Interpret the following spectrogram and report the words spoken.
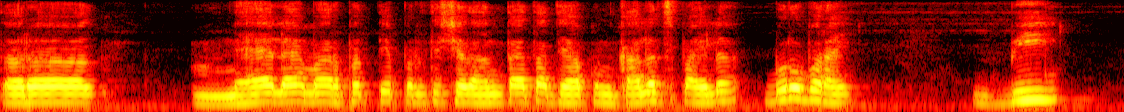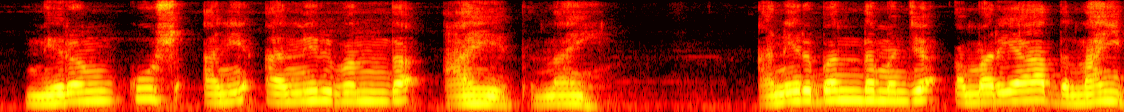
तर न्यायालयामार्फत ते प्रत्यक्षात आणता येतात हे आपण कालच पाहिलं. बरोबर आहे. बी निरंकुश आणि अनिर्बंध आहेत नाही. अनिर्बंध म्हणजे अमर्याद नाहीत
